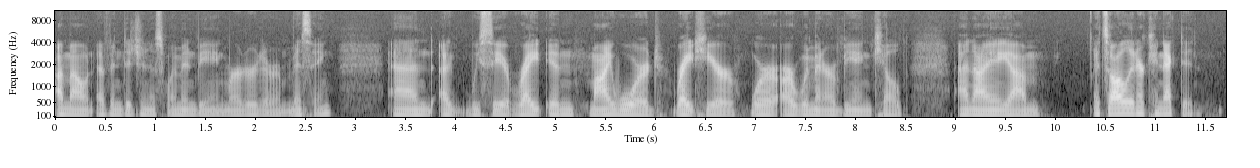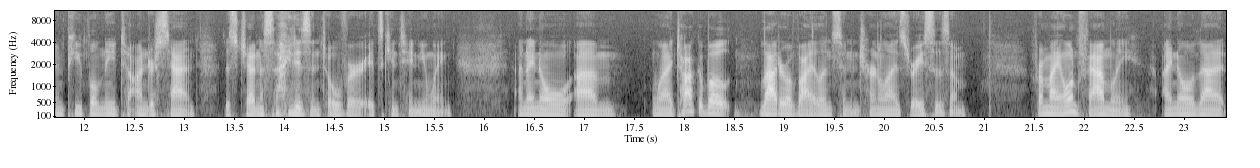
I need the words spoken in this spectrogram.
amount of Indigenous women being murdered or missing, and uh, we see it right in my ward, right here, where our women are being killed, and I, um, it's all interconnected and people need to understand this genocide isn't over, it's continuing. And I know um, when I talk about lateral violence and internalized racism, from my own family, I know that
